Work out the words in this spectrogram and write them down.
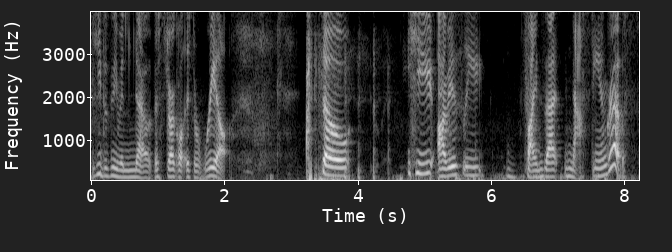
he doesn't even know the struggle is real. So he obviously finds that nasty and gross.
